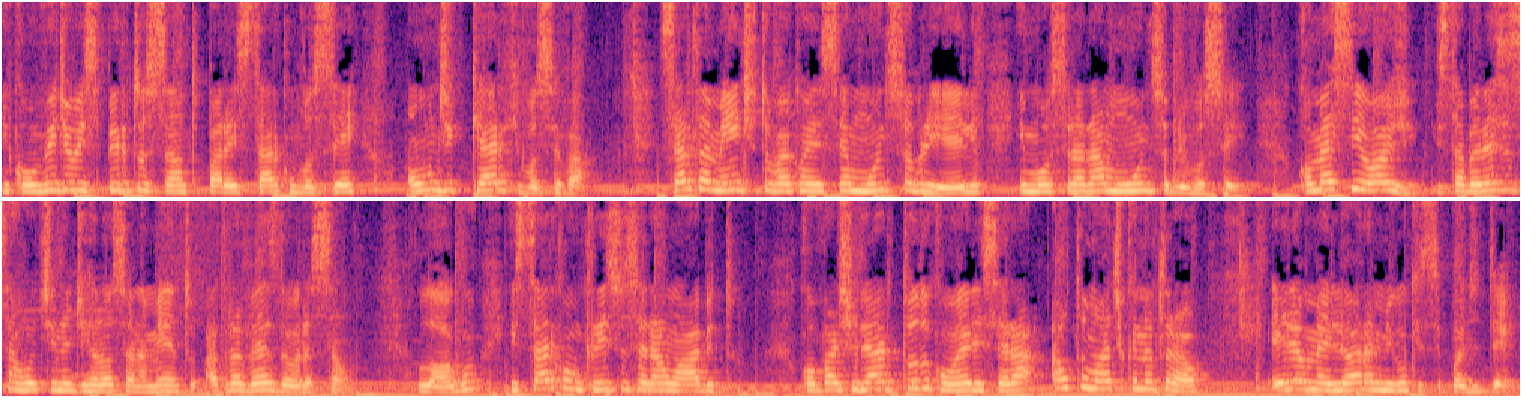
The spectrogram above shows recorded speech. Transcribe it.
e convide o Espírito Santo para estar com você onde quer que você vá. Certamente tu vai conhecer muito sobre ele e mostrará muito sobre você. Comece hoje, estabeleça essa rotina de relacionamento através da oração. Logo, estar com Cristo será um hábito. Compartilhar tudo com ele será automático e natural. Ele é o melhor amigo que se pode ter.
